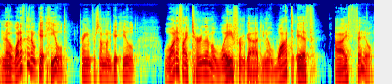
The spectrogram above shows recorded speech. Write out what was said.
You know, what if they don't get healed? Praying for someone to get healed. What if I turn them away from God? You know, what if I fail?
